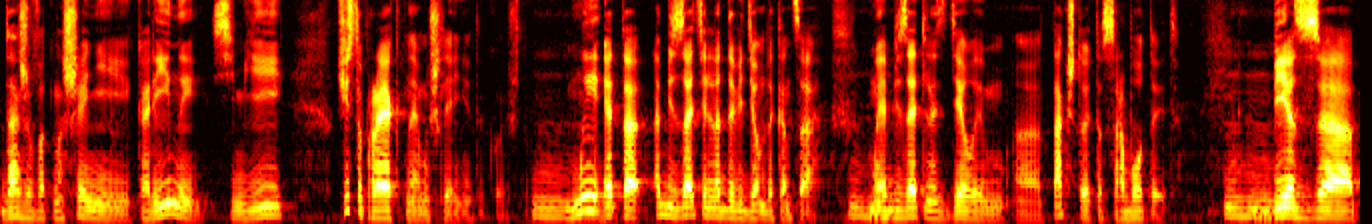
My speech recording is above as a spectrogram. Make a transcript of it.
даже в отношении Карины, семьи, чисто проектное мышление такое, что мы это обязательно доведем до конца. Мы обязательно сделаем а, так, что это сработает. Без а,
